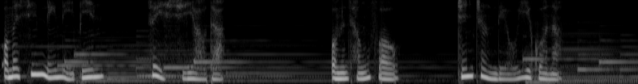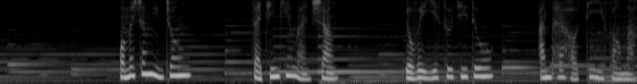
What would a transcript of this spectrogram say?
我们心灵里边最需要的，我们曾否真正留意过呢？我们生命中，在今天晚上，有为耶稣基督安排好地方吗？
